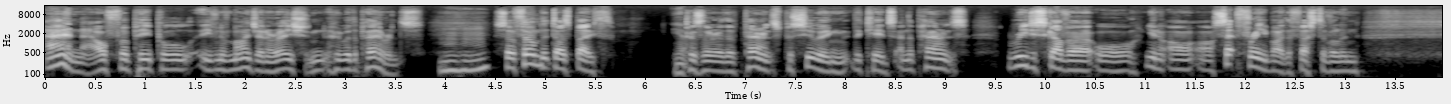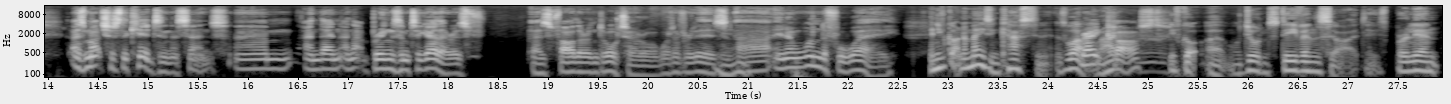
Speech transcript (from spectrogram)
and now for people even of my generation who are the parents. Mm-hmm. So a film that does both, because there are the parents pursuing the kids and the parents rediscover or you know are, are set free by the festival and as much as the kids in a sense, um, and then and that brings them together as as father and daughter or whatever it is uh, in a wonderful way. And you've got an amazing cast in it as well. Great right? cast. You've got uh, well, Jordan Stephens, who who's brilliant.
